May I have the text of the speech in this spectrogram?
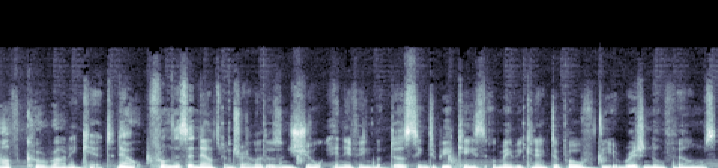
of Karate Kid. Now, from this announcement trailer, it doesn't show anything, but does seem to be a case that will maybe connect to both the original films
